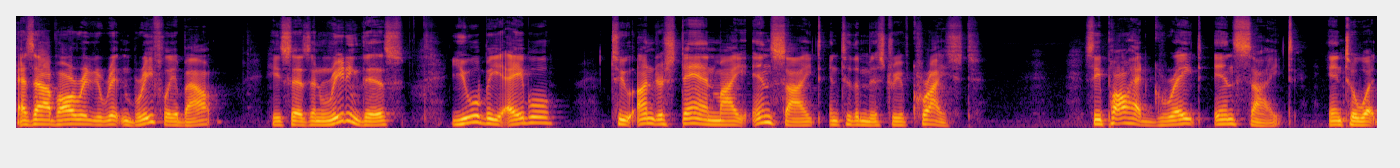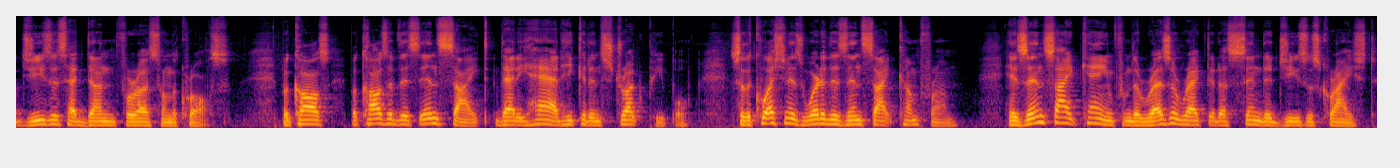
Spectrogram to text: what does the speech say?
As I've already written briefly about, he says, in reading this, you will be able to understand my insight into the mystery of Christ. See, Paul had great insight into what Jesus had done for us on the cross. Because, because of this insight that he had, he could instruct people. So the question is, where did his insight come from? His insight came from the resurrected, ascended Jesus Christ.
